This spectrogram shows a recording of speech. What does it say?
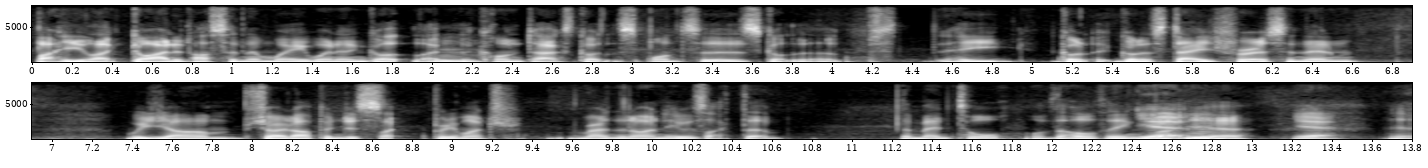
but he like guided us, and then we went and got like the Mm. contacts, got the sponsors, got the he got got a stage for us, and then we um showed up and just like pretty much ran the night. And he was like the the mentor of the whole thing. Yeah. But yeah, yeah. yeah.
